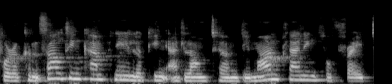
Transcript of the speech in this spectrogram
for a consulting company looking at long term demand planning for freight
